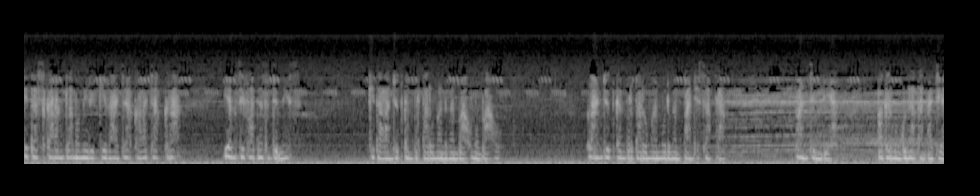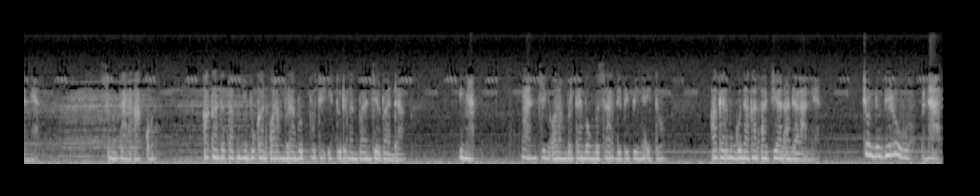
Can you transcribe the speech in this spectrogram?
Kita sekarang telah memiliki Raja Kalacakra yang sifatnya sejenis. Kita lanjutkan pertarungan dengan bahu-membahu. Lanjutkan pertarunganmu dengan Panji Saprang. Pancing dia agar menggunakan ajiannya. Sementara aku akan tetap menyibukkan orang berambut putih itu dengan banjir bandang. Ingat, pancing orang bertembong besar di pipinya itu agar menggunakan ajian andalannya. Condo Birowo? Benar.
